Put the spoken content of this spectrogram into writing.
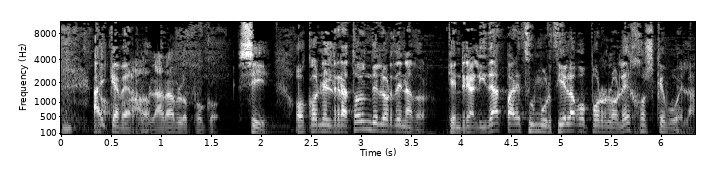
Hay que verlo. Hablar hablo poco. Sí, o con el ratón del ordenador, que en realidad parece un murciélago por lo lejos que vuela.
